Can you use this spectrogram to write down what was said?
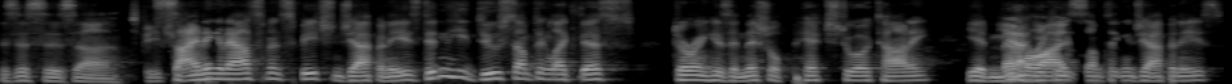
is this his uh, Speech? signing announcement speech in Japanese? Didn't he do something like this during his initial pitch to Ohtani? He had Yeah, he can- memorized something in Japanese.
